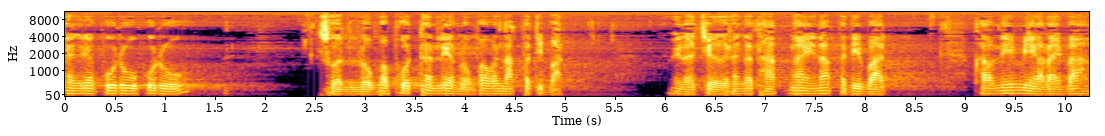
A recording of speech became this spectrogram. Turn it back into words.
ท่านเรียกผู้รู้ผู้รู้ ส่วนหลวงพ่อพุธท่านเรียกหลวงพ่อว่านักปฏิบัติ เวลาเจอท่านก็ทักง่ายนักปฏิบัติ คราวนี้มีอะไรบ้าง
